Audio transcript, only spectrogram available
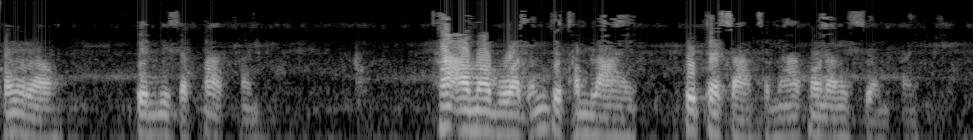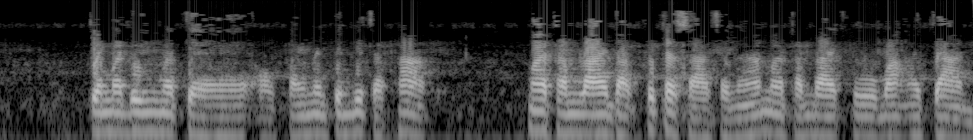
ของเราเป็นวิสภาพกัน ถ้าเอามาบวชมันจะทำลายพุทธศาสนาของเราเสื่อมไป จะมาดึงมาแจออกไปมันเป็นวิสภาพ มาทำลายดับพุทธศาสนา มาทำลายครูบาอาจารย์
